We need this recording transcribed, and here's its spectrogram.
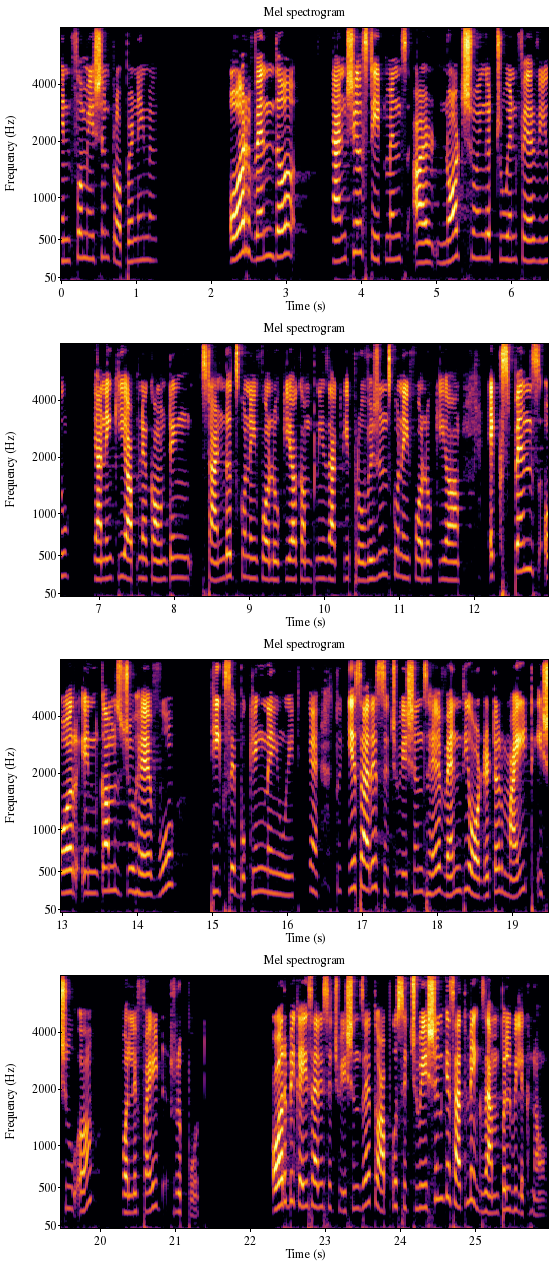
इंफॉर्मेशन प्रॉपर नहीं मिल रही। और when the financial statements are not showing a true and fair view यानी कि आपने अकाउंटिंग स्टैंडर्ड्स को नहीं फॉलो किया कंपनीज़ एक्ट की प्रोविजंस को नहीं फॉलो किया एक्सपेंस और इनकम्स जो है वो ठीक से बुकिंग नहीं हुई ठीक है? तो ये सारे सिचुएशंस है when the auditor might issue a qualified report और भी कई सारी सिचुएशंस है तो आपको सिचुएशन के साथ में एग्ज़ाम्पल भी लिखना होगा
